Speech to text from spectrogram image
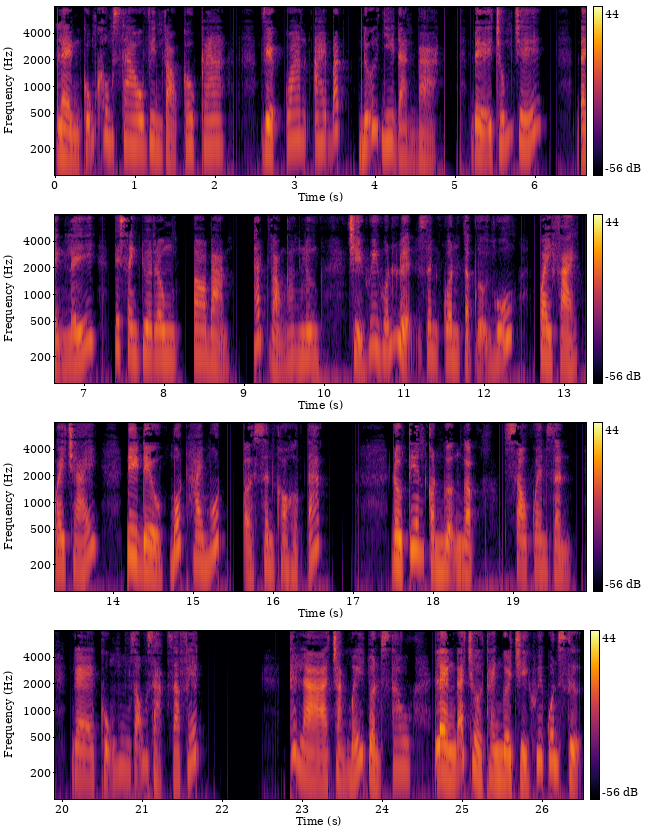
Lèng cũng không sao vin vào câu ca, việc quan ai bắt nữ nhi đàn bà, để chống chế, đành lấy cái xanh đưa rông to bản, thắt vào ngang lưng, chỉ huy huấn luyện dân quân tập đội ngũ, quay phải, quay trái, đi đều mốt hai mốt ở sân kho hợp tác. Đầu tiên còn ngượng ngập, sau quen dần, nghe cũng rõng rạc ra phết. Thế là chẳng mấy tuần sau, Lèng đã trở thành người chỉ huy quân sự,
